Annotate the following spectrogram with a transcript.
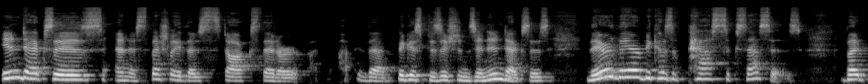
Indexes, and especially those stocks that are the biggest positions in indexes, they're there because of past successes. But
